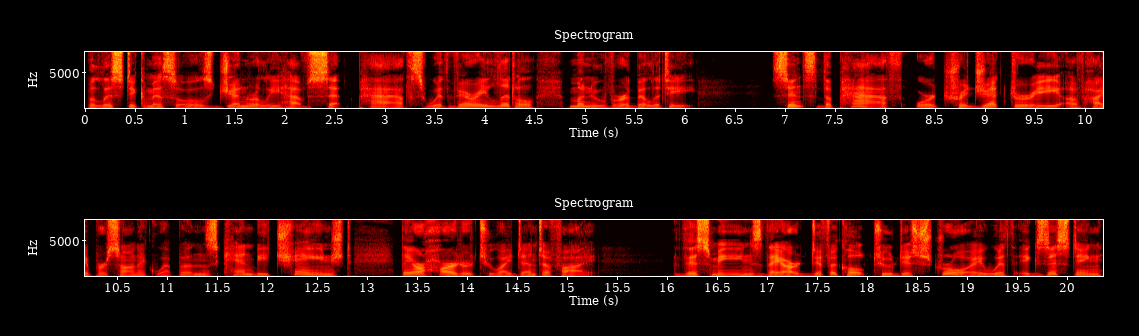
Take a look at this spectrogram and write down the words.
Ballistic missiles generally have set paths with very little maneuverability. Since the path or trajectory of hypersonic weapons can be changed, they are harder to identify. This means they are difficult to destroy with existing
